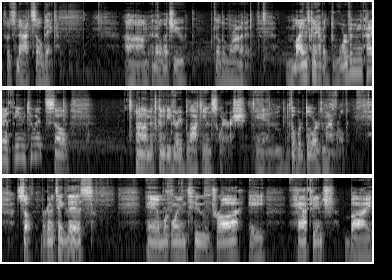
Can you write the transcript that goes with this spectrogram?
so it's not so big. Um, and that'll let you get a little bit more out of it. Mine is going to have a dwarven kind of theme to it so um, it's going to be very blocky and squarish in the words of my world. So we're going to take this and we're going to draw a half inch by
